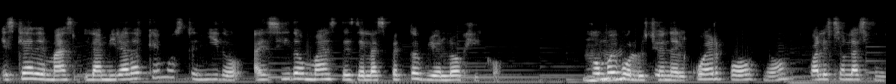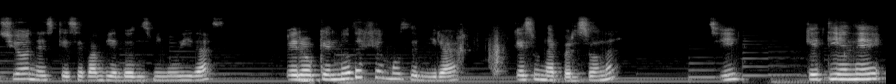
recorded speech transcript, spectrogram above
es que además la mirada que hemos tenido ha sido más desde el aspecto biológico. Cómo evoluciona el cuerpo, ¿no? Cuáles son las funciones que se van viendo disminuidas, pero que no dejemos de mirar que es una persona, ¿sí? Que tiene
